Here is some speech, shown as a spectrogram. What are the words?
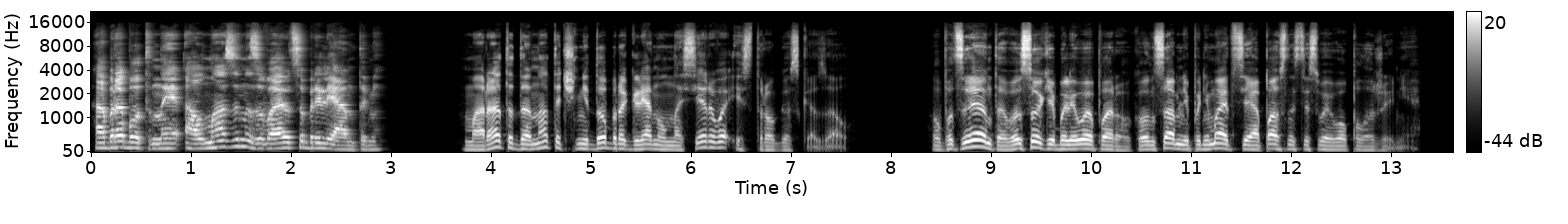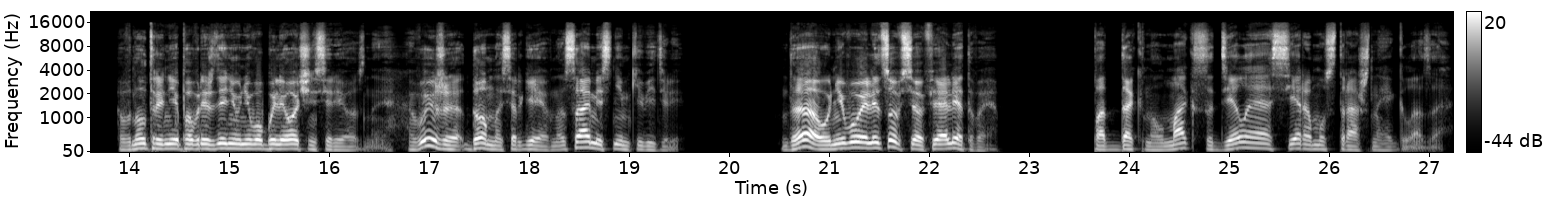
Обработанные алмазы называются бриллиантами. Марат Донатыч недобро глянул на Серого и строго сказал. У пациента высокий болевой порог, он сам не понимает все опасности своего положения. Внутренние повреждения у него были очень серьезные. Вы же, Домна Сергеевна, сами снимки видели. Да, у него и лицо все фиолетовое. Поддакнул Макс, делая Серому страшные глаза.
